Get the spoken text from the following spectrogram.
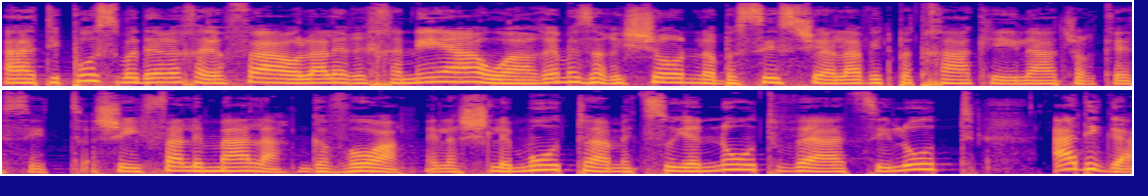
הטיפוס בדרך היפה העולה לריחניה הוא הרמז הראשון לבסיס שעליו התפתחה הקהילה הצ'רקסית. השאיפה למעלה, גבוה, אל השלמות, המצוינות והאצילות, אדיגה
